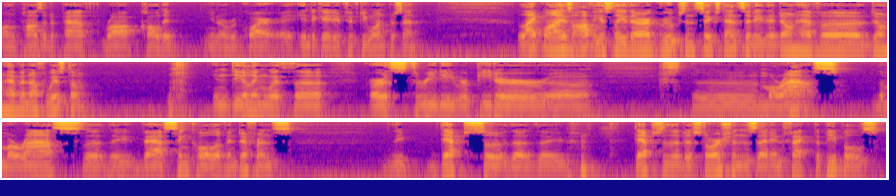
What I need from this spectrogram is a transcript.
on the positive path, Ra called it, you know, require indicated 51%. Likewise, obviously, there are groups in sixth density that don't have uh, don't have enough wisdom in dealing with uh, Earth's 3D repeater uh, uh, morass, the morass, the, the vast sinkhole of indifference, the depths of the, the depths of the distortions that infect the peoples.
